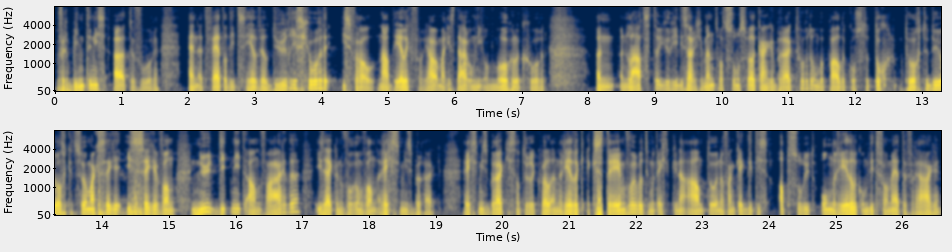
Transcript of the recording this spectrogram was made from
verbintenis uit te voeren. En het feit dat iets heel veel duurder is geworden, is vooral nadelig voor jou, maar is daarom niet onmogelijk geworden. Een, een laatste juridisch argument wat soms wel kan gebruikt worden om bepaalde kosten toch door te duwen, als ik het zo mag zeggen, is zeggen van nu dit niet aanvaarden, is eigenlijk een vorm van rechtsmisbruik. Rechtsmisbruik is natuurlijk wel een redelijk extreem voorbeeld. Je moet echt kunnen aantonen van kijk, dit is absoluut onredelijk om dit van mij te vragen.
